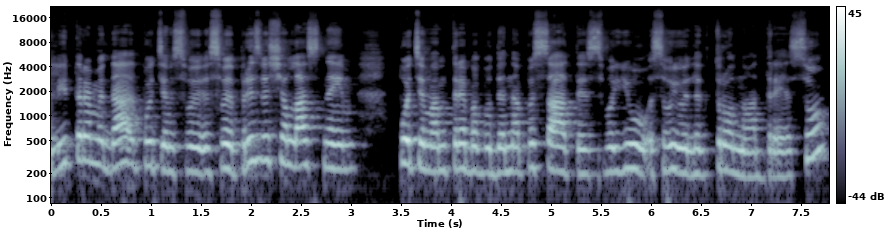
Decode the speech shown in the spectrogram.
літерами, да? потім своє, своє прізвище, last name. Потім вам треба буде написати свою, свою електронну адресу,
